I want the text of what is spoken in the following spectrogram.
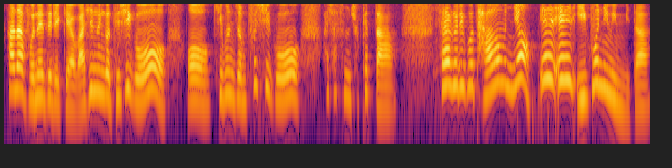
하나 보내드릴게요. 맛있는 거 드시고, 어, 기분 좀 푸시고 하셨으면 좋겠다. 자, 그리고 다음은요. 1129님입니다.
